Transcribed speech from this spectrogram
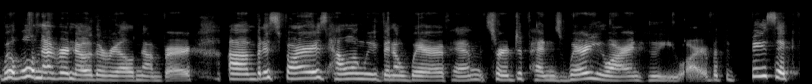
We'll, we'll never know the real number. Um, but as far as how long we've been aware of him, it sort of depends where you are and who you are. But the basic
